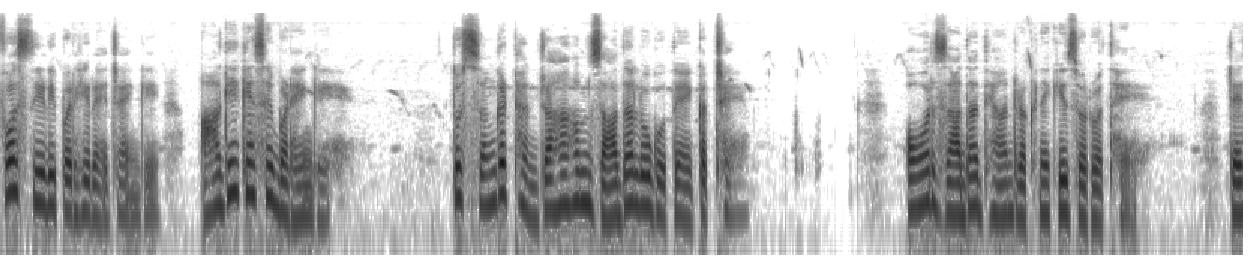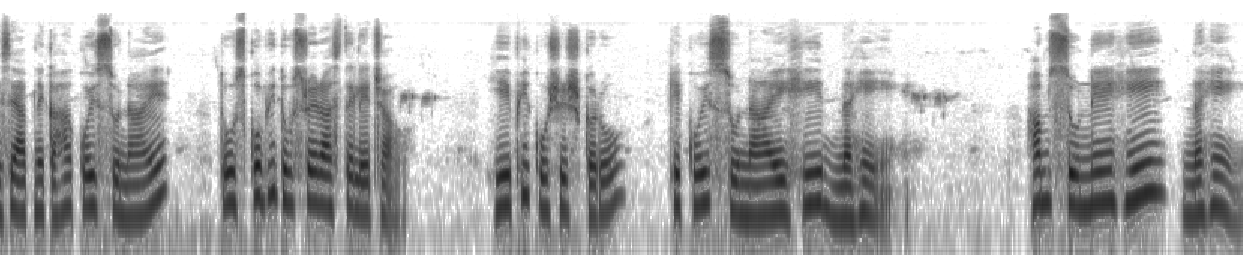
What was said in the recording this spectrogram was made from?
फ़र्स्ट सीढ़ी पर ही रह जाएँगे। आगे कैसे बढ़ेंगे? तो संगठन, जहाँ हम ज़्यादा लोग होते हैं, इकट्ठे और ज़्यादा ध्यान रखने की ज़रूरत है। जैसे आपने कहा, कोई सुनाए तो उसको भी दूसरे रास्ते ले जाओ। ये भी कोशिश करो कि कोई सुनाए ही नहीं। हम सुने ही नहीं।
